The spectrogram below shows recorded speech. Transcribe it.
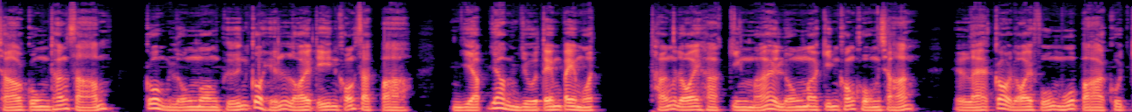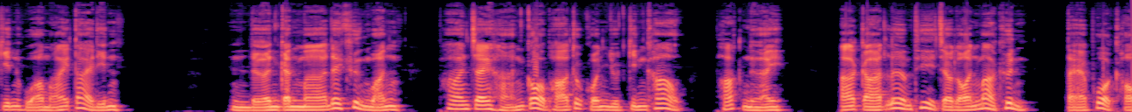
ชาวกรุงทั้งสาม ก้มลงมองพื้นก็เห็นรอยตีนของสัตว์ป่า เหยียบย่ำอยู่เต็มไปหมด ทั้งรอยหักกิ่งไม้ลงมากินของโขงช้าง และก็รอยฝูงหมูป่าขุดกินหัวไม้ใต้ดิน เดินกันมาได้ครึ่งวันพานใจหารก็พาทุกคนหยุดกินข้าว พักเหนื่อย อากาศเริ่มที่จะร้อนมากขึ้น แต่พวกเขา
